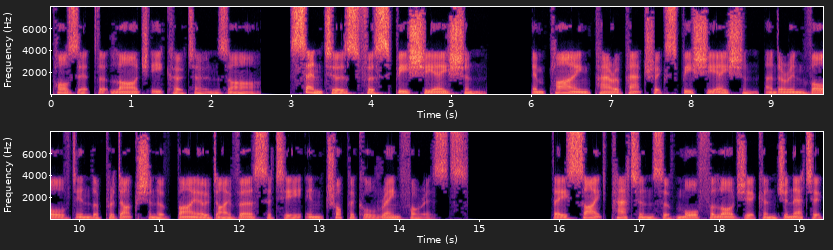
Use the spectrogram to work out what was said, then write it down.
posit that large ecotones are centers for speciation implying parapatric speciation and are involved in the production of biodiversity in tropical rainforests. They cite patterns of morphologic and genetic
